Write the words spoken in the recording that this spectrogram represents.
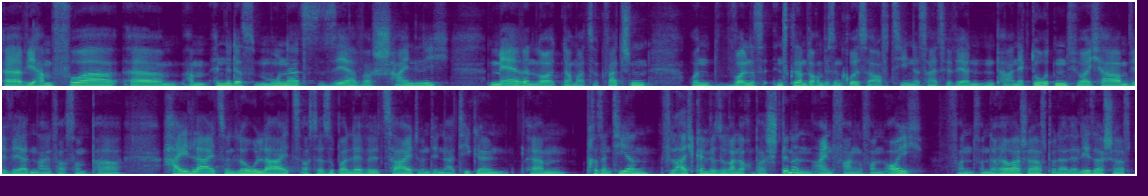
Äh, wir haben vor, ähm, am Ende des Monats sehr wahrscheinlich mehreren Leuten nochmal zu quatschen und wollen es insgesamt auch ein bisschen größer aufziehen. Das heißt, wir werden ein paar Anekdoten für euch haben. Wir werden einfach so ein paar Highlights und Lowlights aus der Superlevel-Zeit und den Artikeln ähm, präsentieren. Vielleicht können wir sogar noch ein paar Stimmen einfangen von euch von, von der Hörerschaft oder der Leserschaft.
